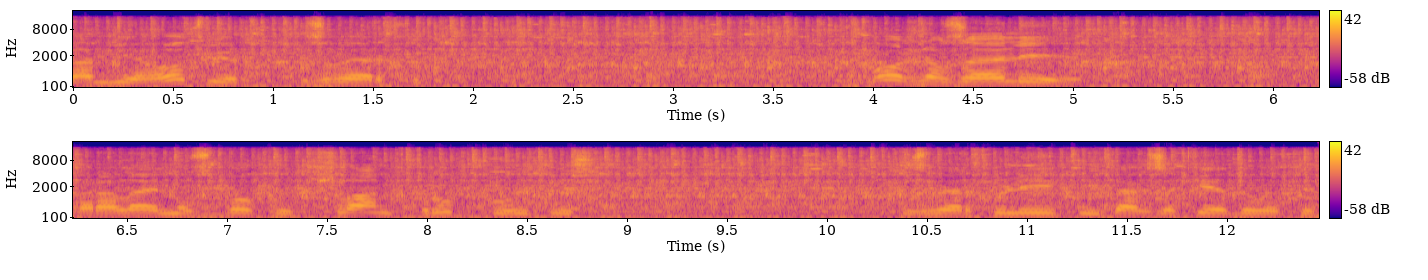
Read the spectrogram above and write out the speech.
Там є отвір зверху. Можна взагалі паралельно з боку шланг, трубку якусь зверху лійки і так закидувати.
